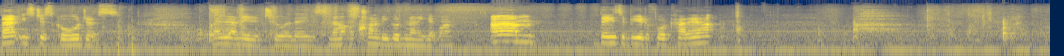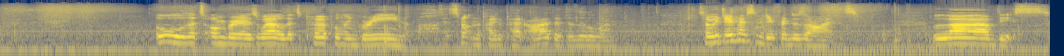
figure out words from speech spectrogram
That is just gorgeous. Maybe I needed two of these. No, I was trying to be good and only get one. Um, these are beautiful cut out. Oh, that's ombre as well. That's purple and green. Oh, that's not in the paper pad either, the little one. So we do have some different designs. Love this.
